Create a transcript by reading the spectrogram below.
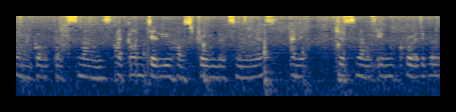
Oh my god, that smells. I can't tell you how strong that smell is. And it just smells incredible.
